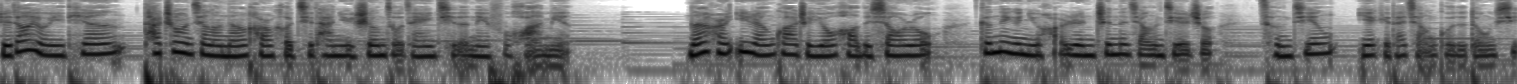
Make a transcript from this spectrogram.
直到有一天，他撞见了男孩和其他女生走在一起的那幅画面，男孩依然挂着友好的笑容，跟那个女孩认真的讲解着曾经也给他讲过的东西，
